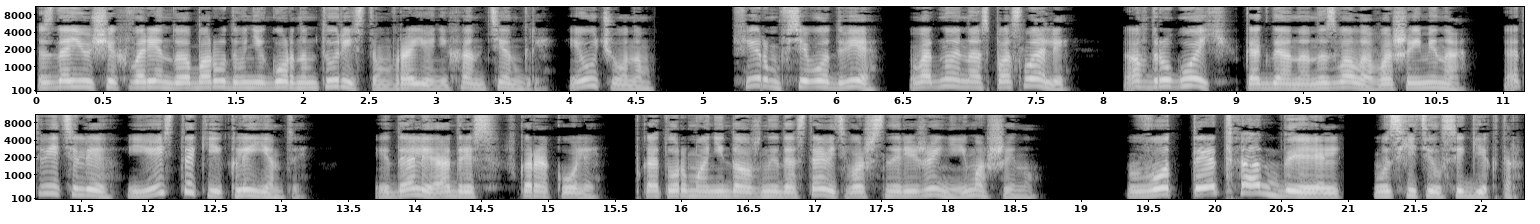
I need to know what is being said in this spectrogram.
сдающих в аренду оборудование горным туристам в районе Хан-Тенгри и ученым. Фирм всего две, в одной нас послали, а в другой, когда она назвала ваши имена, ответили, есть такие клиенты. И дали адрес в Караколе, по которому они должны доставить ваше снаряжение и машину. «Вот это Адель!» восхитился Гектор.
